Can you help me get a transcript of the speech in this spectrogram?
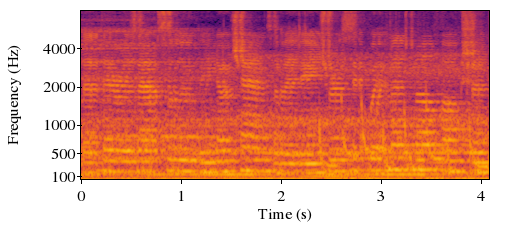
that there is absolutely no chance of a dangerous equipment malfunction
